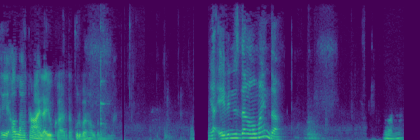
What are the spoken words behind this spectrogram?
E, allah Teala yukarıda, kurban oldum Allah. Ya evinizden olmayın da hı.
